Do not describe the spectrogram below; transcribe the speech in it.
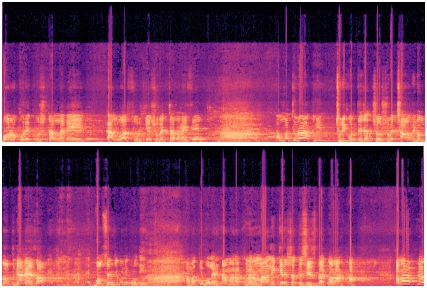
বড় করে পোস্টার লাগাইয়ে কালুয়া চুরকে শুভেচ্ছা জানাইছেন? কাল্লা চূড়া তুমি চুরি করতে যাচ্ছ। শুভেচ্ছা অভিনন্দন তুমি আগায় যাও। বলছেন জীবনে কোনোদিন? আমাকে বলেন, আমার আপনার মালিকের সাথে সিজদা করা আমার আপনার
